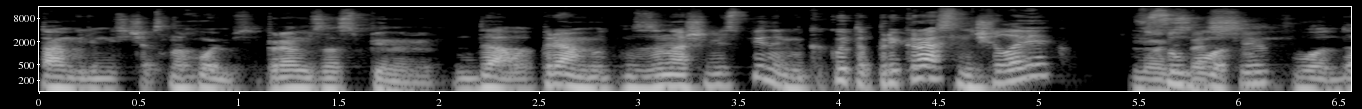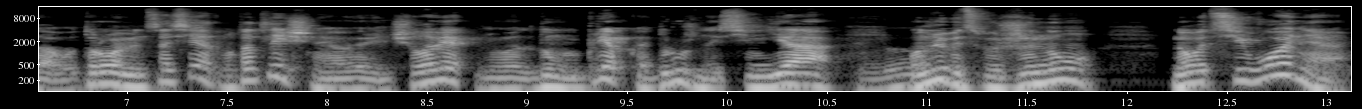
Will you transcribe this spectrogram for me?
там, где мы сейчас находимся. Прям за спинами. Да, вот прям вот за нашими спинами какой-то прекрасный человек. Мой субботу. сосед. Вот, да, вот Ромин сосед, вот отличный, я уверен, человек, у него, думаю, крепкая, дружная семья, Да. он любит свою жену. Но вот сегодня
